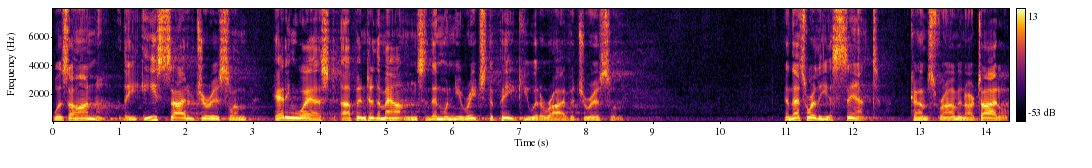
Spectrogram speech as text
was on the east side of Jerusalem heading west up into the mountains, and then when you reach the peak, you would arrive at Jerusalem. And that's where the ascent comes from in our title.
